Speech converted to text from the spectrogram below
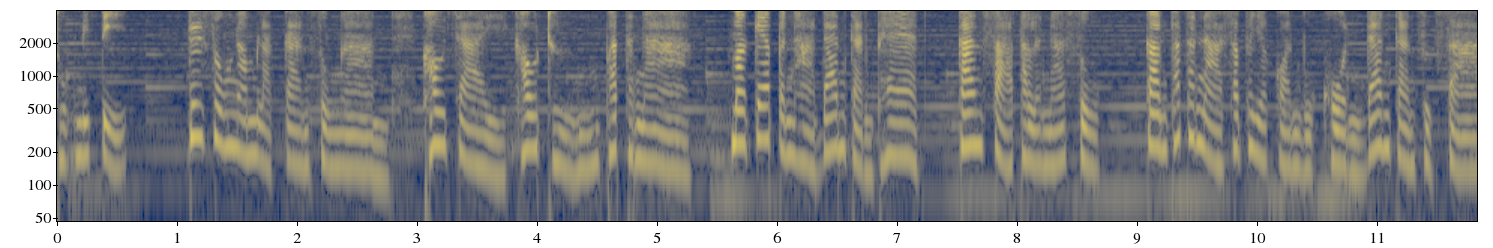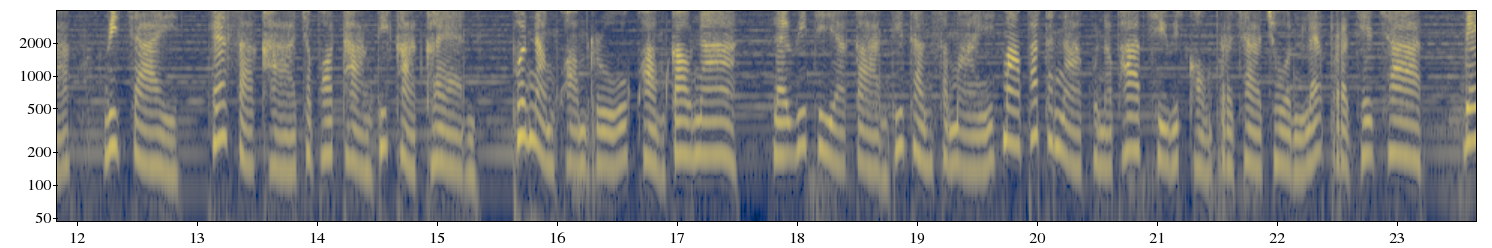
ทุกมิติโดยทรงนำหลักการทรงงาน เข้าใจเข้าถึงพัฒนา มาแก้ปัญหาด้านการแพทย์ การสาธารณสุข การพัฒนาทรัพยากรบุคคล ด้านการศึกษา วิจัย และสาขาเฉพาะทางที่ขาดแคลน เพื่อนำความรู้ความก้าวหน้า และวิทยาการที่ทันสมัยมาพัฒนาคุณภาพชีวิตของประชาชนและประเทศชาติ ได้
